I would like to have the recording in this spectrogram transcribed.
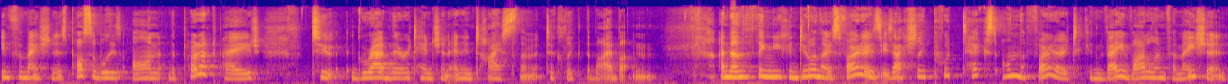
information as possible is on the product page to grab their attention and entice them to click the buy button. Another thing you can do on those photos is actually put text on the photo to convey vital information.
